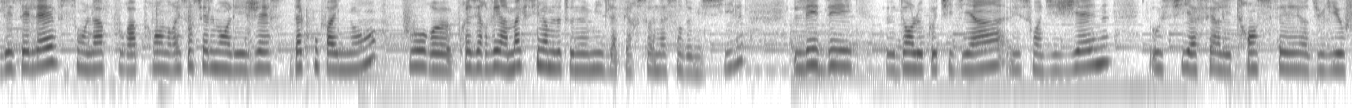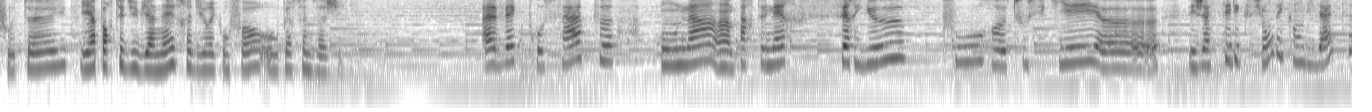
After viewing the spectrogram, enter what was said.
Les élèves sont là pour apprendre essentiellement les gestes d'accompagnement pour préserver un maximum d'autonomie de la personne à son domicile, l'aider euh, dans le quotidien, les soins d'hygiène, aussi à faire les transferts du lit au fauteuil et apporter du bien-être et du réconfort aux personnes âgées. Avec ProSap, on a un partenaire sérieux pour euh, tout ce qui est euh, déjà sélection des candidates,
